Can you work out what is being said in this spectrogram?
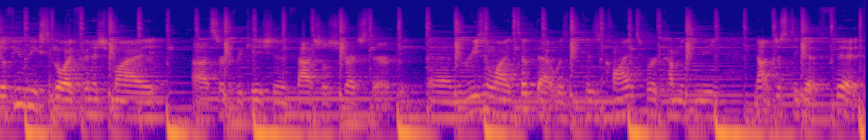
So a few weeks ago, I finished my uh, certification in fascial stretch therapy. And the reason why I took that was because clients were coming to me not just to get fit,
